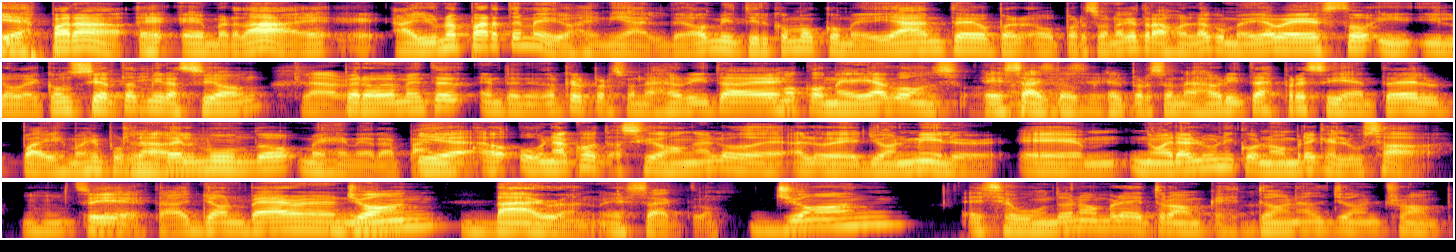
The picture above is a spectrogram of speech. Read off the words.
Y es para, eh, en verdad, eh, eh, hay una parte medio genial. Debo admitir como comediante o, per- o persona que trabajó en la comedia ve esto y, y lo ve con cierta admiración. Claro. Pero obviamente entendiendo que el personaje ahorita es... como comedia gonzo. ¿no? Exacto, el personaje ahorita es presidente del país más importante Claro. del mundo, me genera pánico. Y una acotación a lo de, a lo de John Miller. eh, no era el único nombre que él usaba. Sí, eh, está John Barron. John Barron. Exacto. John, el segundo nombre de Trump, que es Donald John Trump.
